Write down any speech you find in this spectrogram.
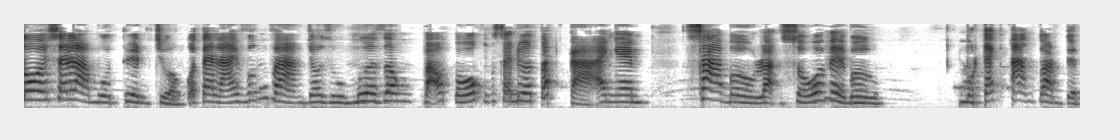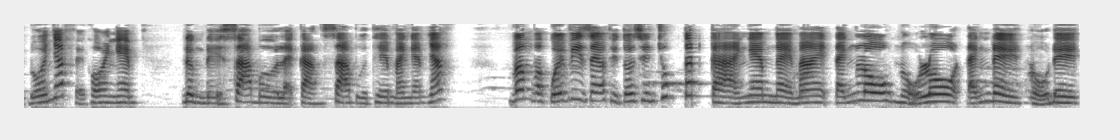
Tôi sẽ là một thuyền trưởng có tay lái vững vàng cho dù mưa rông, bão tố cũng sẽ đưa tất cả anh em xa bờ loạn số về bờ một cách an toàn tuyệt đối nhất phải không anh em? Đừng để xa bờ lại càng xa bờ thêm anh em nhé. Vâng và cuối video thì tôi xin chúc tất cả anh em ngày mai đánh lô, nổ lô, đánh đề, nổ đề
